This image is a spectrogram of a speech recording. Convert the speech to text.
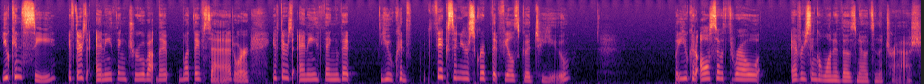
You can see if there's anything true about the, what they've said, or if there's anything that you could fix in your script that feels good to you. But you could also throw every single one of those notes in the trash.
